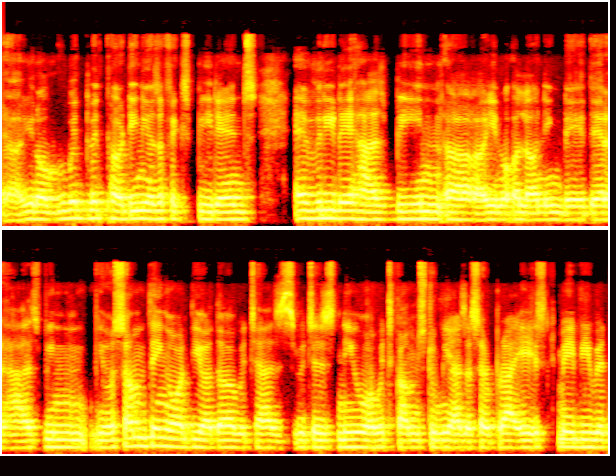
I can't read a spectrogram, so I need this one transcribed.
uh, you know with with 13 years of experience every day has been uh, you know a learning day. There has been you know something or the other which has which is new or which comes to me as a surprise maybe with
